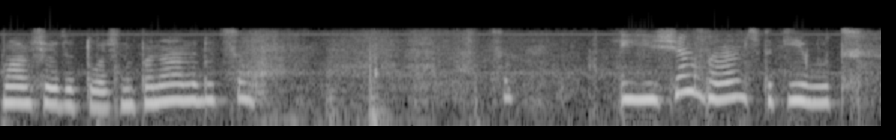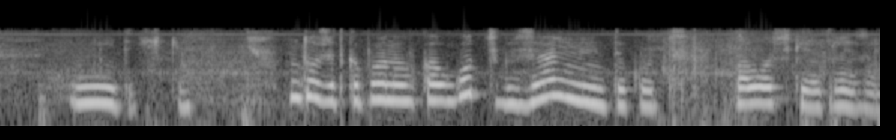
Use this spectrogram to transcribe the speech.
Вам все это точно понадобится. И еще нам понадобятся такие вот ниточки. Ну, тоже от капроновых колготочек взяли, так вот, полоски отрезали.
